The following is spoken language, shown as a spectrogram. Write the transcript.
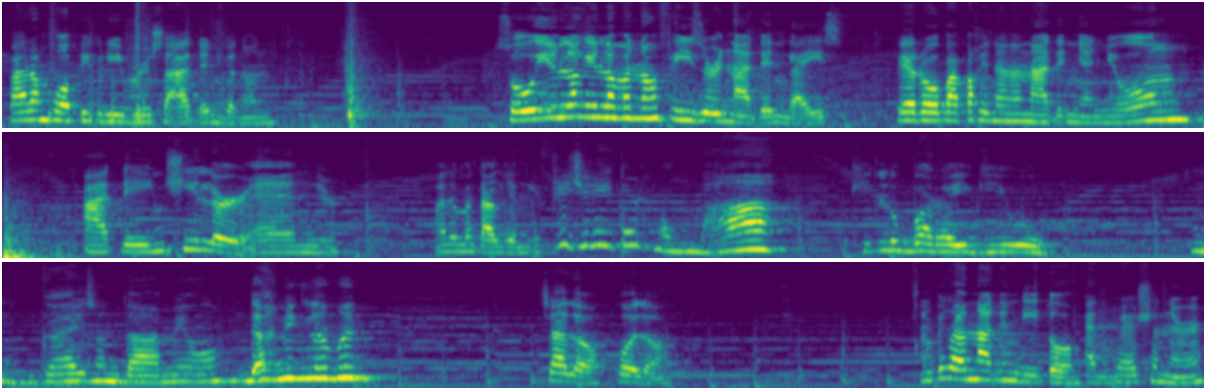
Parang coffee creamer sa atin, ganun. So, yun lang yung laman ng freezer natin, guys. Pero, papakita na natin yan yung ating chiller and ano man tawag dyan? Refrigerator? Oh, ma! Kitlo baraygiyo. Oh, guys, ang dami, oh. Daming laman. Chalo, kolo. Umpisahan natin dito. Ayan, freshener.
